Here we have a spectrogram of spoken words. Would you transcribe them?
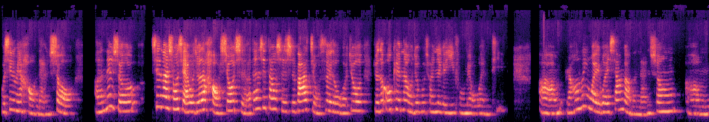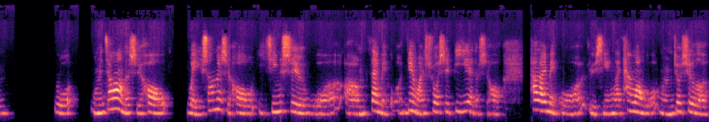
我心里面好难受啊。”那时候现在说起来，我觉得好羞耻啊。但是当时十八九岁的我就觉得 OK，那我就不穿这个衣服没有问题啊。然后另外一位香港的男生，嗯，我我们交往的时候。尾声的时候，已经是我嗯，在美国念完硕士毕业的时候，他来美国旅行来探望我，我们就去了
